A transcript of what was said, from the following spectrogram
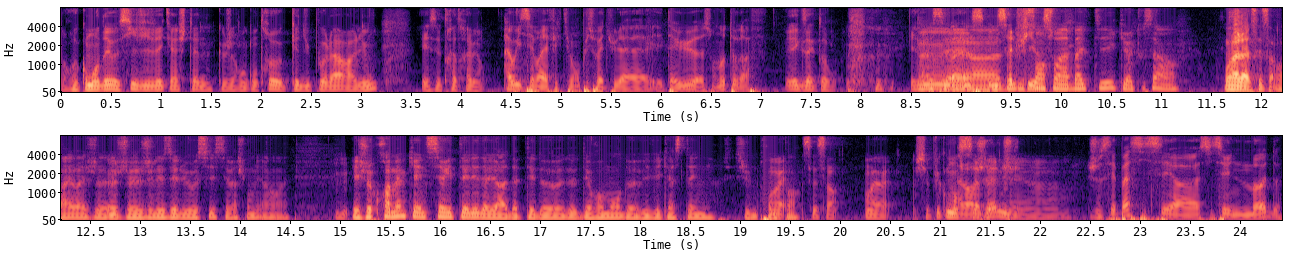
recommander aussi Vivek Ashten, que j'ai rencontré au Quai du Polar à Lyon, et c'est très très bien. Ah oui, c'est vrai, effectivement. En plus, ouais, tu l'as, et t'as eu euh, son autographe. Exactement. et Ouais, même, c'est une du selfie aussi. sur la Baltique, tout ça. hein. Voilà, c'est ça. Ouais, ouais, je, Mm. je- je les ai lus aussi, c'est vachement bien. ouais. Mm. Et je crois même qu'il y a une série télé d'ailleurs adaptée de, de- des romans de Vivek Stein, si je ne me trompe Ouais, pas. c'est ça. Ouais, ouais. Je sais plus comment Alors, ça s'appelle, mais. euh, Je sais pas si c'est euh, si c'est une mode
